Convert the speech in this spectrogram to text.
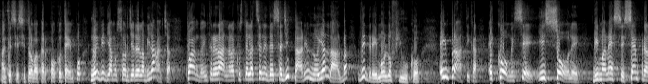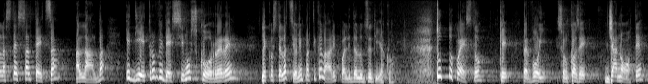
anche se si trova per poco tempo, noi vediamo sorgere la bilancia. Quando entrerà nella costellazione del Sagittario, noi all'alba vedremo lo fiuco. E in pratica è come se il Sole rimanesse sempre alla stessa altezza all'alba e dietro vedessimo scorrere le costellazioni, in particolare quelle dello zodiaco. Tutto questo, che per voi sono cose già note,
